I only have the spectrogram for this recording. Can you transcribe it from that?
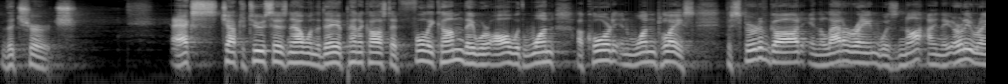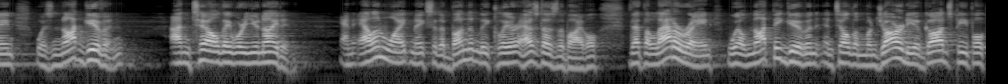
the church. Acts chapter 2 says, Now when the day of Pentecost had fully come, they were all with one accord in one place. The Spirit of God in the latter rain was not, in the early rain, was not given until they were united. And Ellen White makes it abundantly clear, as does the Bible, that the latter rain will not be given until the majority of God's people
